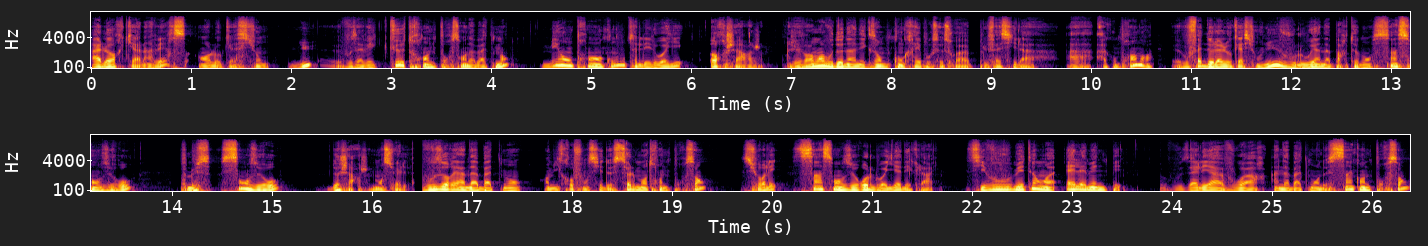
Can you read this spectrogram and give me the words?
Alors qu'à l'inverse, en location nue, vous n'avez que 30% d'abattement, mais on prend en compte les loyers hors charge. Je vais vraiment vous donner un exemple concret pour que ce soit plus facile à, à comprendre. Vous faites de la location nue, vous louez un appartement 500 euros, plus 100 euros de charges mensuelles. Vous aurez un abattement en microfoncier de seulement 30% sur les 500 euros de loyer à déclarer. Si vous vous mettez en LMNP, vous allez avoir un abattement de 50%.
